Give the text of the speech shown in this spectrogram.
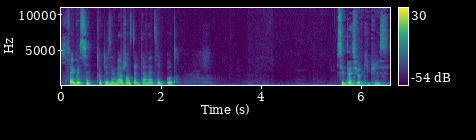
qui phagocyte toutes les émergences d'alternatives autres? C'est pas sûr qu'il puisse.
